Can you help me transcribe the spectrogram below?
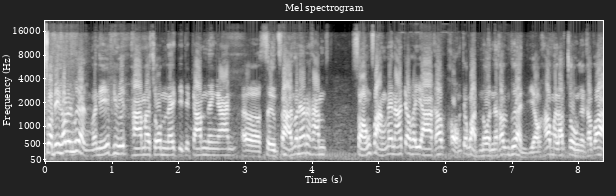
สวัสดีครับเพื่อนๆ วันนี้พิวิทพามาชมในกิจกรรมในงานเสืบสานวัฒนธรรมสองฝั่งแม่น้ำเจ้าพระยาครับของจังหวัดนนท์นะครับเพื่อนๆ เดี๋ยวเข้ามารับชมกันครับว่า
